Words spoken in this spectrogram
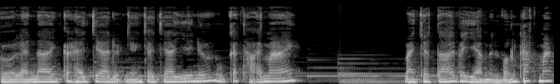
vừa là nơi có thể chơi được những trò chơi dưới nước một cách thoải mái. Mà cho tới bây giờ mình vẫn thắc mắc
